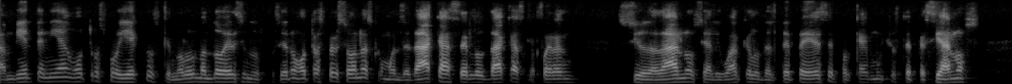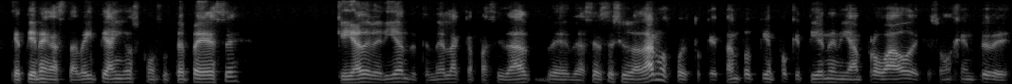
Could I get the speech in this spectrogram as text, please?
también tenían otros proyectos que no los mandó él, sino los pusieron otras personas, como el de DACA, hacer los DACAs que fueran ciudadanos y al igual que los del TPS, porque hay muchos tepecianos que tienen hasta 20 años con su TPS, que ya deberían de tener la capacidad de, hacerse ciudadanos, puesto que tanto tiempo que tienen y han probado de que son gente de,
